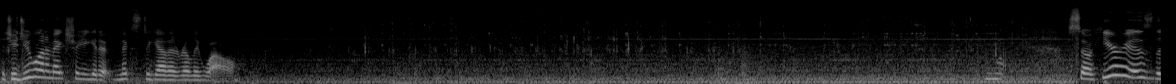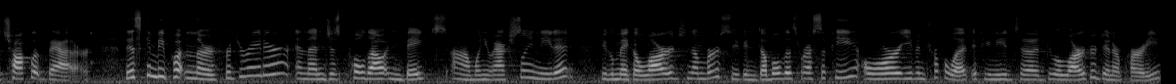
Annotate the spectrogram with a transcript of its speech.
But you do want to make sure you get it mixed together really well. So here is the chocolate batter. This can be put in the refrigerator and then just pulled out and baked um, when you actually need it. You can make a large number so you can double this recipe or even triple it if you need to do a larger dinner party.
